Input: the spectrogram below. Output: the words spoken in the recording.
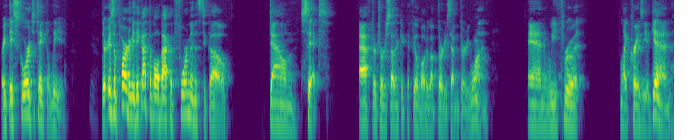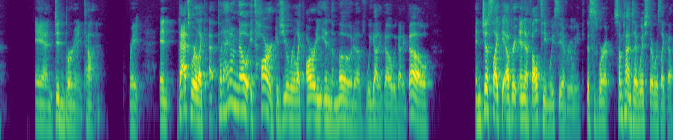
right? They scored to take the lead. There is a part of me, they got the ball back with four minutes to go, down six after Georgia Southern kicked the field goal to go up 37 31. And we threw it like crazy again and didn't burn any time. Right. And that's where, like, uh, but I don't know. It's hard because you were like already in the mode of we got to go, we got to go. And just like every NFL team we see every week, this is where sometimes I wish there was like a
